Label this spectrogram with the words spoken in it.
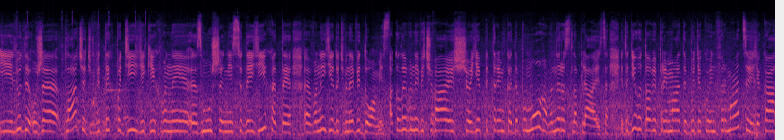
І люди вже плачуть від тих подій, яких вони е, змушені сюди їхати. Вони їдуть в невідомість. А коли вони відчувають, що є підтримка і допомога, вони розслабляються і тоді готові приймати будь-яку інформацію, яка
